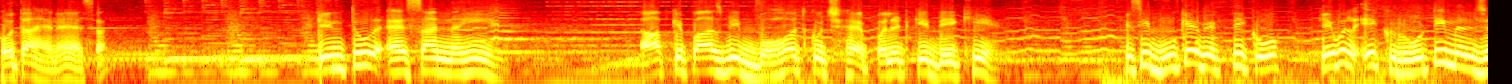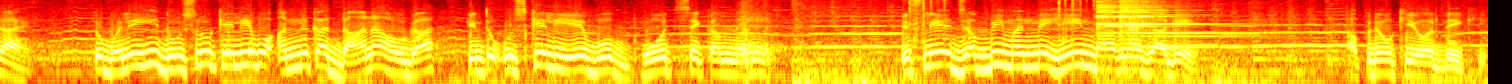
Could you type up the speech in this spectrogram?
होता है ना ऐसा? किंतु ऐसा नहीं है। आपके पास भी बहुत कुछ है, पलट के देखिए। किसी भूखे व्यक्ति को केवल एक रोटी मिल जाए तो भले ही दूसरों के लिए वो अन्न का दाना होगा, किंतु उसके लिए वो भोज से कम नहीं। इसलिए जब भी मन में हीन भावना जागे, अपनों की ओर देखिए।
